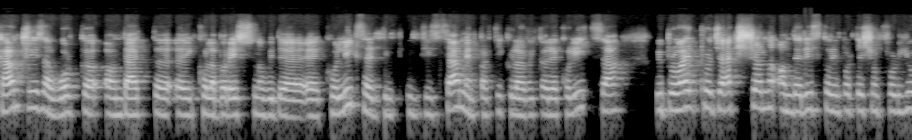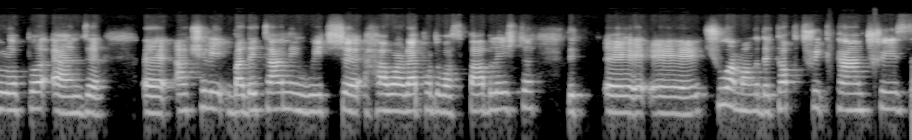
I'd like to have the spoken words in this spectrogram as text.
countries. I work uh, on that uh, in collaboration with uh, colleagues this time, in particular Vittoria Colizza. We provide projection on the risk of importation for Europe and uh, actually, by the time in which uh, our report was published, the uh, two among the top three countries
